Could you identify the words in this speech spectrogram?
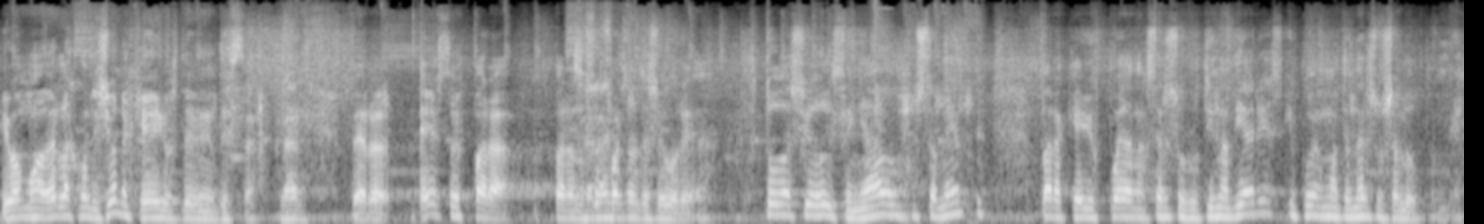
y vamos a ver las condiciones que ellos deben de estar. Claro. Pero esto es para, para nuestras fuerzas de seguridad. Todo ha sido diseñado justamente para que ellos puedan hacer sus rutinas diarias y puedan mantener su salud también.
